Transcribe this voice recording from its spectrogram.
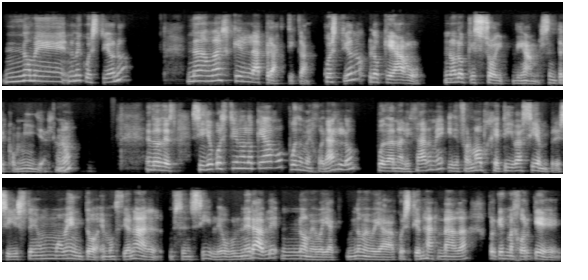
no me, no me cuestiono nada más que en la práctica. Cuestiono lo que hago, no lo que soy, digamos, entre comillas, ¿no? Entonces, si yo cuestiono lo que hago, puedo mejorarlo, puedo analizarme y de forma objetiva siempre. Si estoy en un momento emocional sensible o vulnerable, no me voy a, no me voy a cuestionar nada porque es mejor que,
